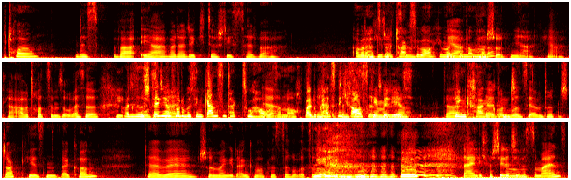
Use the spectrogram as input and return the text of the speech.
Betreuung. Das war, ja, weil da die Kita-Schließzeit war. Aber da hat Kita doch tagsüber auch jemand ja, genommen, ein paar oder? Stunden, ja, ja, klar. Aber trotzdem so, weißt du, Aber dieses, stell dir mal vor, du bist den ganzen Tag zu Hause Ja. noch, weil du Ja, kannst nicht rausgehen mit ihr. Da, Wegen krank ja, du und- wohnst ja im dritten Stock, hier ist ein Balkon. Da wäre schon mein Gedanke, mal kurz darüber zu springen. Nein, ich verstehe natürlich, was du meinst.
